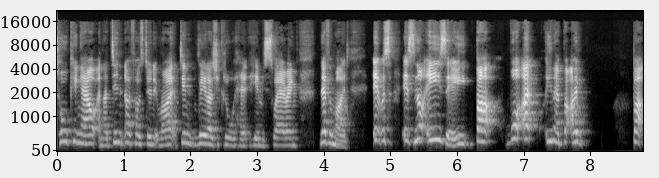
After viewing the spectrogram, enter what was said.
talking out and I didn't know if I was doing it right. I didn't realize you could all hear, hear me swearing. Never mind. It was. It's not easy, but what I, you know, but I, but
